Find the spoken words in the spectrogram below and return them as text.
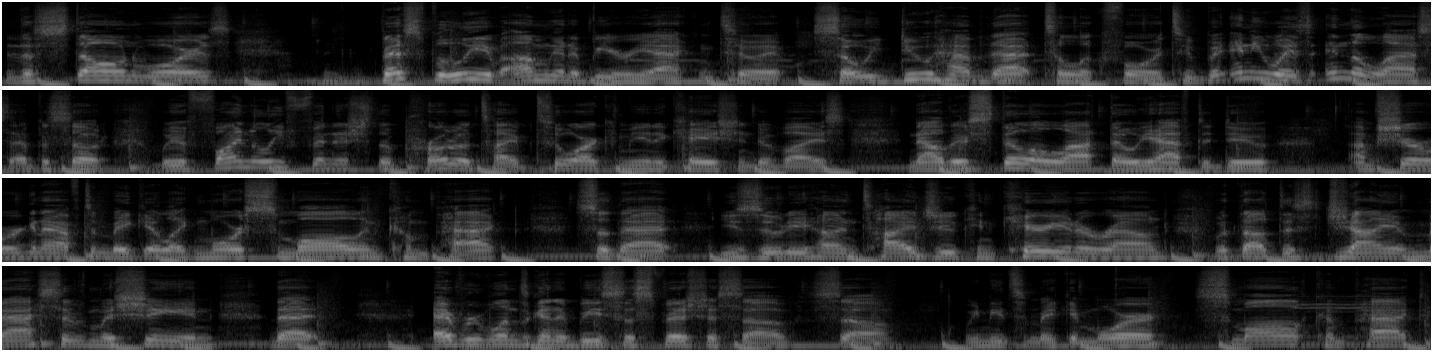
The Stone Wars best believe I'm gonna be reacting to it. So we do have that to look forward to. But anyways, in the last episode, we have finally finished the prototype to our communication device. Now there's still a lot that we have to do. I'm sure we're gonna have to make it like more small and compact so that Yuzuriha and Taiju can carry it around without this giant massive machine that everyone's gonna be suspicious of. So we need to make it more small, compact,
